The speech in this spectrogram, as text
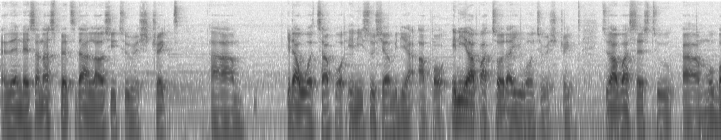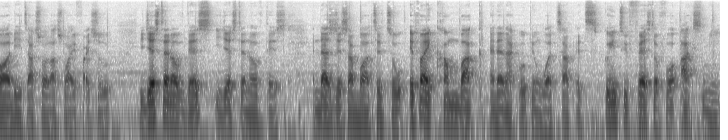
And then there's an aspect that allows you to restrict um, either whatsapp or any social media app or any app at all that you want to restrict to have access to uh, mobile data as well as wi-fi. So you just turn off this you just turn off this and that's just about it so if i come back and then i open whatsapp it's going to first of all ask me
